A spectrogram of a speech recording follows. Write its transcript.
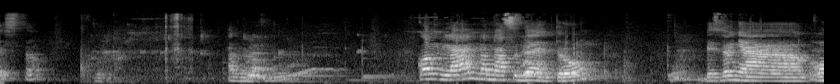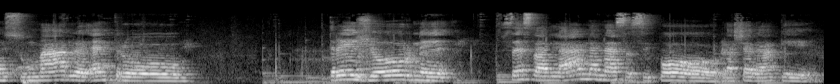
questo. Allora, con l'ananas dentro bisogna consumare entro tre giorni. Senza l'ananas si può lasciare anche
